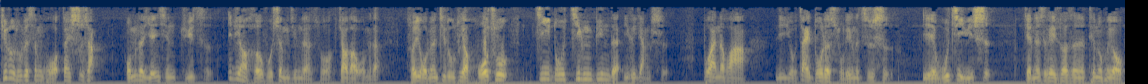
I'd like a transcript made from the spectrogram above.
基督徒的生活在世上，我们的言行举止一定要合乎圣经的所教导我们的。所以，我们基督徒要活出基督精兵的一个样式，不然的话。你有再多的属灵的知识，也无济于事，简直是可以说是听众朋友，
